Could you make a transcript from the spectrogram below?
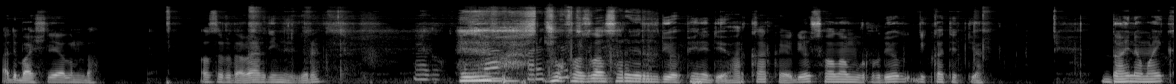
Hadi başlayalım da. Hazır da verdiğimiz göre. Hedef çok fazla hasar verir diyor. Penny diyor. Arka arkaya diyor. Sağlam vurur diyor. Dikkat et diyor. Dynamite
